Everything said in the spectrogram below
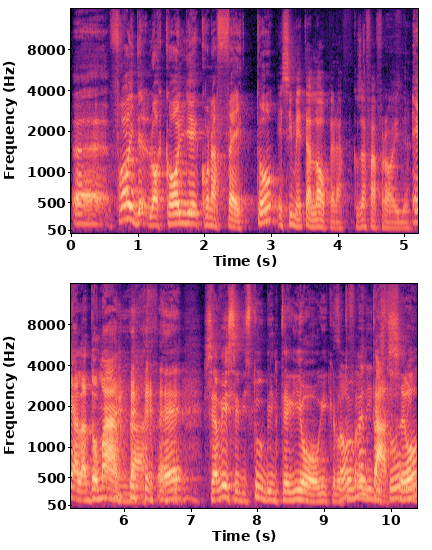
eh, Freud lo accoglie con affetto E si mette all'opera. Cosa fa Freud? e alla domanda eh, se avesse disturbi interiori che lo Soffre tormentassero,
